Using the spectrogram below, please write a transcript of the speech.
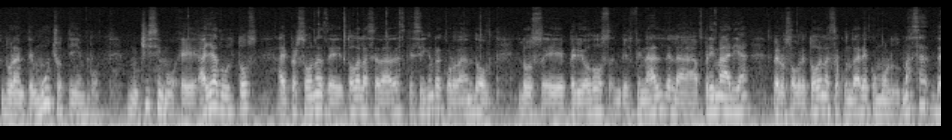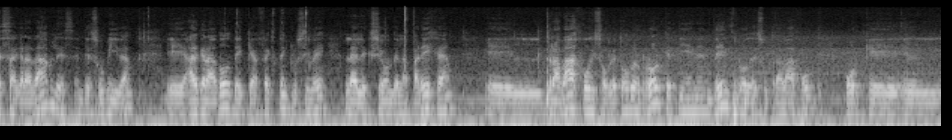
durante mucho tiempo, muchísimo. Eh, hay adultos, hay personas de todas las edades que siguen recordando los eh, periodos del final de la primaria, pero sobre todo en la secundaria como los más desagradables de su vida, eh, al grado de que afecta inclusive la elección de la pareja, el trabajo y sobre todo el rol que tienen dentro de su trabajo, porque el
